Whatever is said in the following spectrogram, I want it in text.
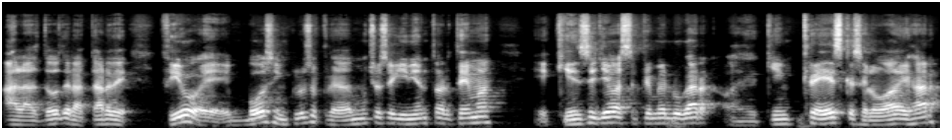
a las dos de la tarde. Fío, eh, vos incluso que le das mucho seguimiento al tema, eh, ¿quién se lleva este primer lugar? ¿Quién crees que se lo va a dejar?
